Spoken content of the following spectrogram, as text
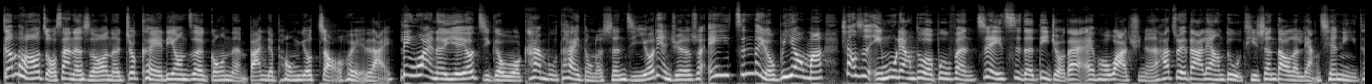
跟朋友走散的时候呢，就可以利用这个功能把你的朋友找回来。另外呢，也有几个我看不太懂的升级，有点觉得说，哎，真的有必要吗？像是荧幕亮度的部分，这一次的第九代 Apple Watch 呢，它最大亮度提升到了两千尼特，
